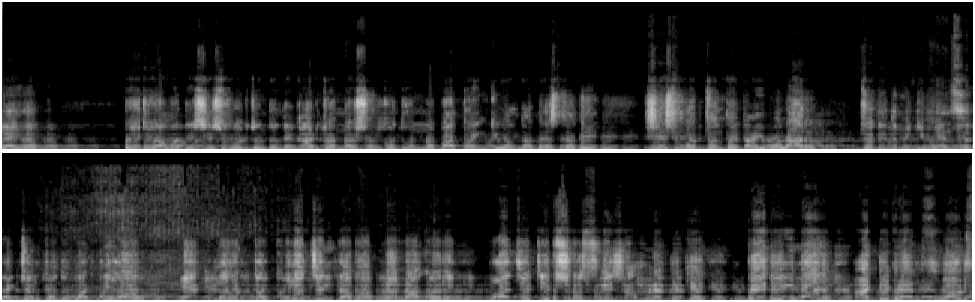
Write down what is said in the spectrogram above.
যাই হোক, ভিডিও আমাদের শেষ পর্যন্ত দেখার জন্য অসংখ্য ধন্যবাদ thank you all the best তবে শেষ পর্যন্ত এটাই বলার, যদি তুমি ডিফেন্সের একজন পদপ্রার্থী হও, এক মুহূর্ত কোনো চিন্তা ভাবনা না করে পজিটিভ সোচ সামনের দিকে বেডিং নাও আর ডিফেন্স স্পোর্টস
